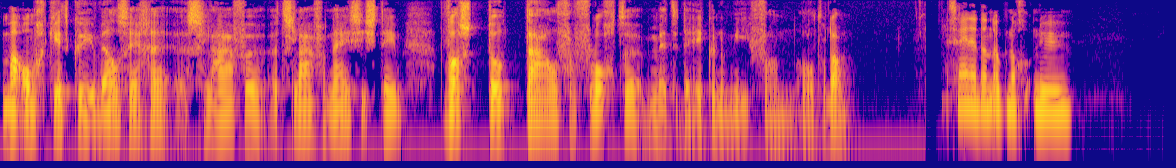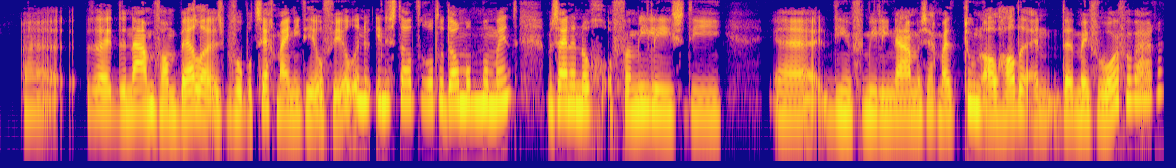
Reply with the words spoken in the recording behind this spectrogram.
Maar omgekeerd kun je wel zeggen, slaven, het slavernijsysteem was totaal vervlochten met de economie van Rotterdam. Zijn er dan ook nog nu... Uh, de naam van Bellen is bijvoorbeeld, zegt mij niet heel veel in de, in de stad Rotterdam op het moment. Maar zijn er nog families die, uh, die een familienamen zeg maar, toen al hadden en daarmee verworven waren?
